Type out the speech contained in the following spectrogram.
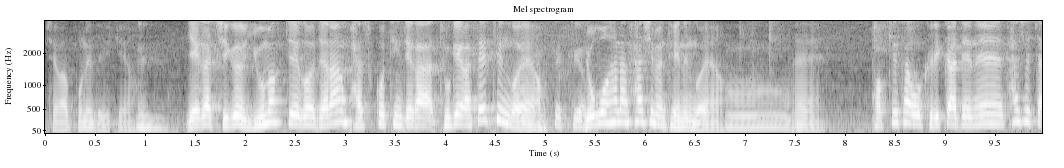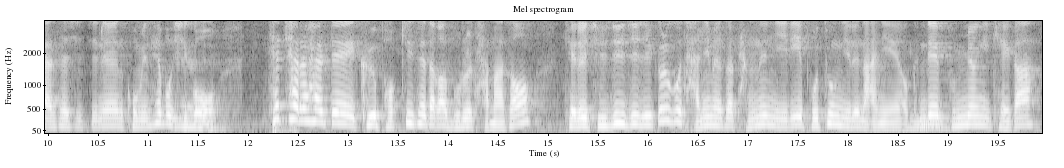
제가 보내드릴게요. 네. 얘가 지금 유막 제거제랑 발수 코팅제가 두 개가 세트인 거예요. 아, 세트요? 요거 하나 사시면 되는 거예요. 아, 네. 버킷 사고 그립가드는 사실지 안 사실지는 고민해 보시고 네. 세차를 할 때 그 버킷에다가 물을 담아서 걔를 질질질질 끌고 다니면서 닦는 일이 보통 일은 아니에요. 근데 음. 분명히 걔가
